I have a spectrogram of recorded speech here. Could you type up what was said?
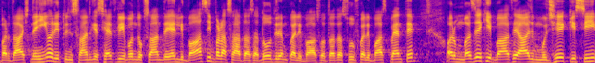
برداشت نہیں ہے اور یہ تو انسان کے صحت کے لیے بہت نقصان دہ ہے۔ لباس ہی بڑا سادہ تھا دو درہم کا لباس ہوتا تھا صوف کا لباس پہنتے۔ اور مزے کی بات ہے آج مجھے کسی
